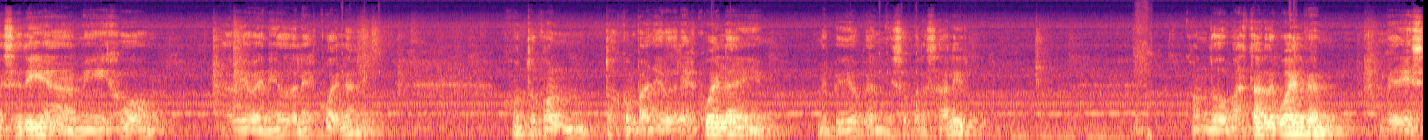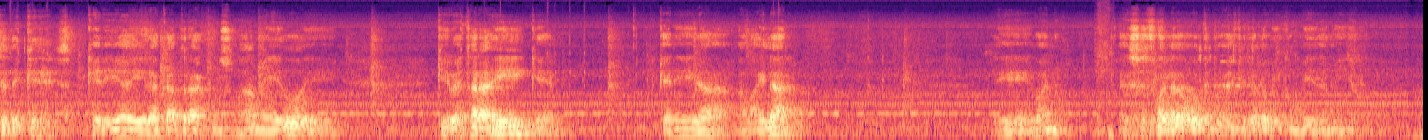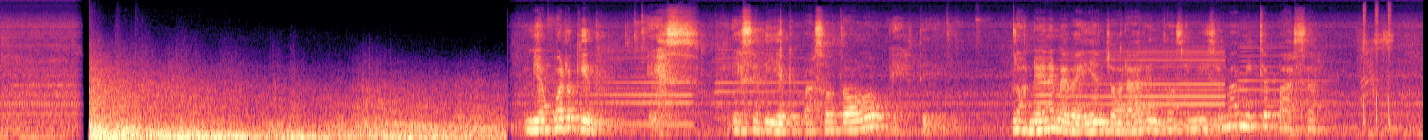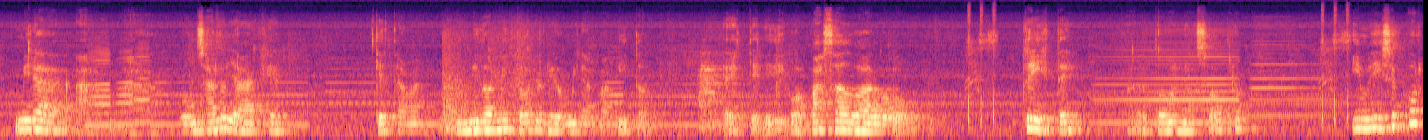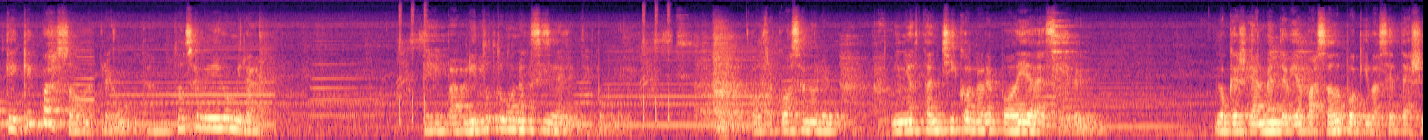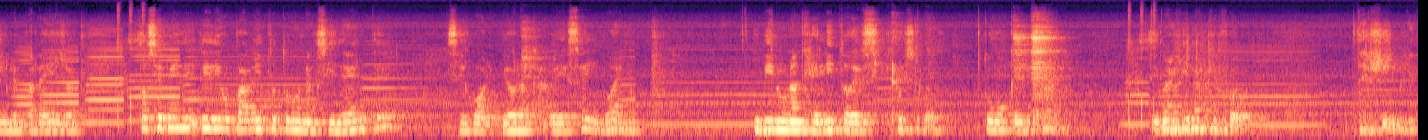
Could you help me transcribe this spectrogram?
Ese día mi hijo había venido de la escuela y, junto con dos compañeros de la escuela y me pidió permiso para salir. Cuando más tarde vuelve me dice de que quería ir acá atrás con sus amigos y que iba a estar ahí y que quería ir a, bailar. Y bueno, esa fue la última vez que yo lo vi con vida, mi Me acuerdo que es, ese día que pasó todo, este, los nenes me veían llorar, entonces me dice, mami, ¿qué pasa? Mira a, Gonzalo y a Ángel, que estaban en mi dormitorio, le digo, mira papito, este, le digo, ha pasado algo triste para todos nosotros. Y me dice, ¿por qué? ¿Qué pasó? Me preguntan. Entonces le digo, mira, eh, Pablito tuvo un accidente, otra cosa no le... A niños tan chicos no le podía decir lo que realmente había pasado porque iba a ser terrible para ellos. Entonces le digo, Pablito tuvo un accidente, se golpeó la cabeza y bueno, vino un angelito del cielo y se lo tuvo que llevar. ¿Te imaginas que fue terrible?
